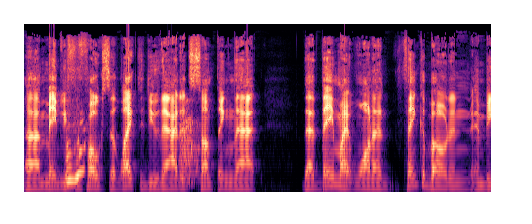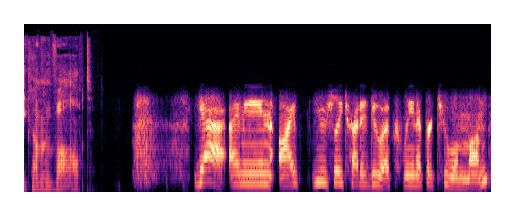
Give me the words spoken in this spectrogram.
uh, maybe mm-hmm. for folks that like to do that, it's something that that they might want to think about and, and become involved. Yeah, I mean, I usually try to do a cleanup or two a month.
